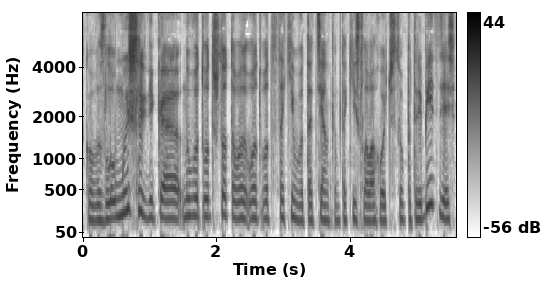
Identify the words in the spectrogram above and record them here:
такого злоумышленника, ну вот, вот что-то вот, вот, вот с таким вот оттенком, такие слова хочется употребить здесь.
